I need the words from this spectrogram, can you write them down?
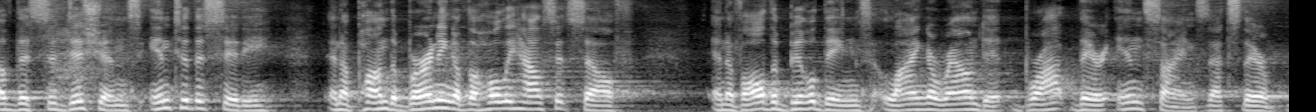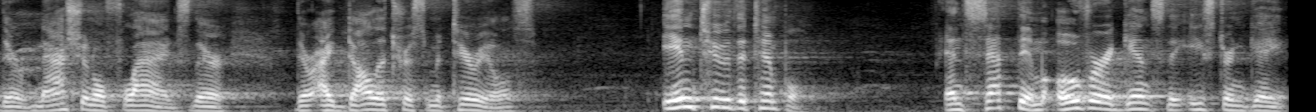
of the seditions into the city, and upon the burning of the holy house itself, and of all the buildings lying around it, brought their ensigns, that's their, their national flags, their, their idolatrous materials, into the temple. and set them over against the eastern gate.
